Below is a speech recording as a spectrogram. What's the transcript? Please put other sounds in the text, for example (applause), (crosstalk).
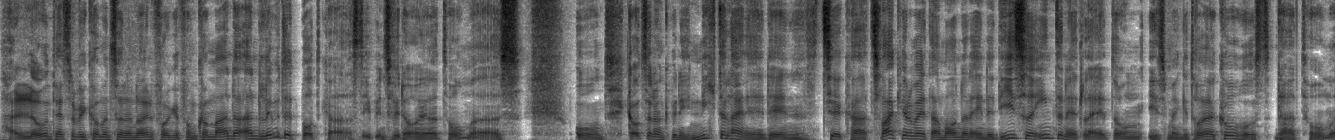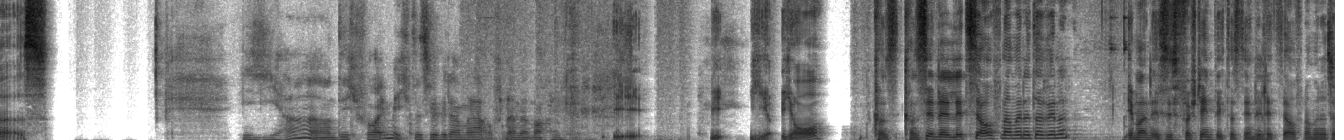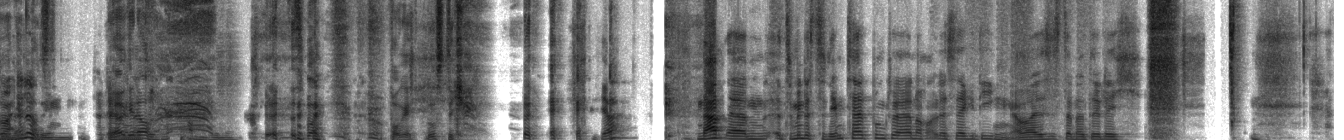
Hallo und herzlich willkommen zu einer neuen Folge vom Commander Unlimited Podcast. Ich bin's wieder, euer Thomas. Und Gott sei Dank bin ich nicht alleine, denn circa zwei Kilometer am anderen Ende dieser Internetleitung ist mein getreuer Co-Host, der Thomas. Ja, und ich freue mich, dass wir wieder mal eine Aufnahme machen. Ja, ja. Kannst, kannst du dich an deine letzte Aufnahme nicht erinnern? Ich meine, es ist verständlich, dass du an die letzte Aufnahme nicht erinnern Halloween. kannst. Ja, genau. (laughs) das war, war recht lustig. ja. Na, ähm, zumindest zu dem Zeitpunkt war ja noch alles sehr gediegen, aber es ist dann natürlich.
